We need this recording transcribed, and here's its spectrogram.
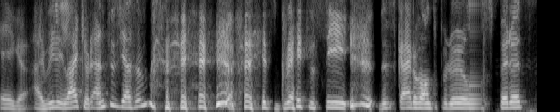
Ege, I really like your enthusiasm. it's great to see this kind of entrepreneurial spirit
